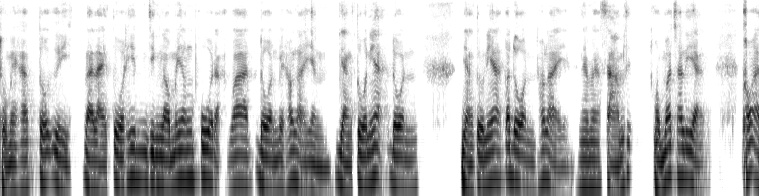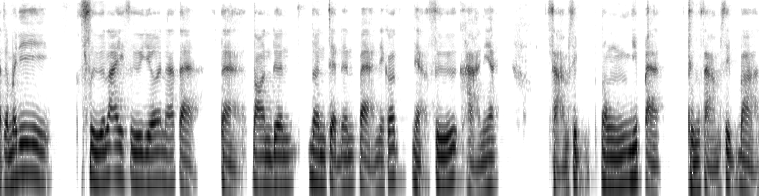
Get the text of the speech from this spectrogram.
ถูกไหมครับ ตัวอื่นอีกหลาย ๆ ตัวที่จริงๆเราไม่ต้องพูดอะว่าโดนไปเท่าไหร่อย่างอย่างตัวเนี้ยโดน อย่างตัวเนี้ยก็โดนเท่าไหร่ใช่ไหมสามผมว่าเฉลี่ยเขาอาจจะไม่ได้ซื้อไล่ซื้อเยอะนะ แต่แต่ตอนเดือนเดือนเจ็ดเดือนแปดเนี่ยก็เนี่ยซื้อขาเนี้ยสามสิบตรงยี่แปดถึงสามสิบบาท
